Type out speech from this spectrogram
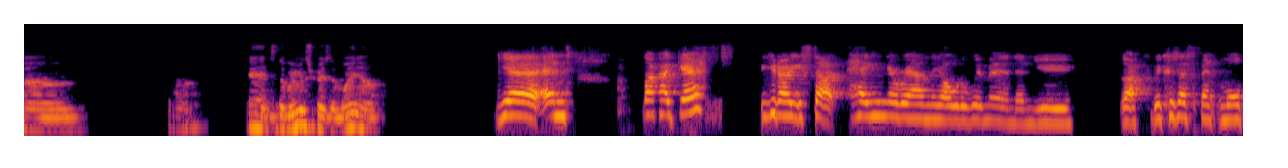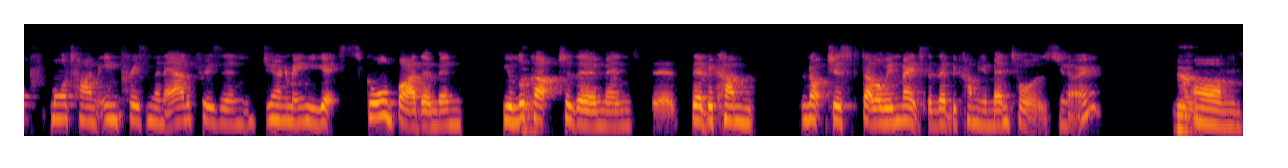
um, uh, yeah, into the women's prison, weren't you? yeah, and like I guess you know you start hanging around the older women, and you like because I spent more more time in prison than out of prison. Do you know what I mean? You get schooled by them, and you look Yeah. up to them, and they become not just fellow inmates, but they become your mentors. You know. Yeah, Um,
